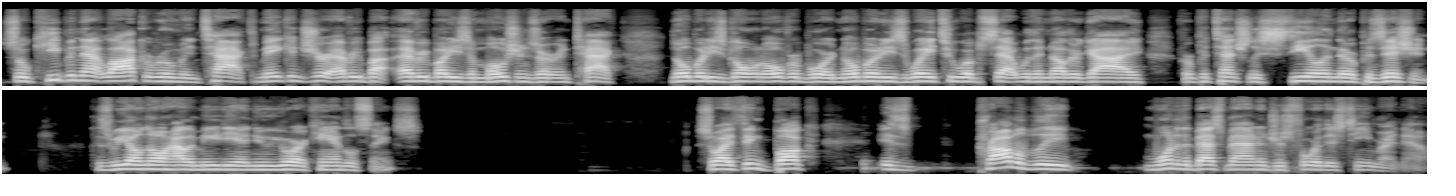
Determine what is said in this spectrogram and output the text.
So keeping that locker room intact, making sure everybody everybody's emotions are intact. Nobody's going overboard. Nobody's way too upset with another guy for potentially stealing their position. Because we all know how the media in New York handles things. So I think Buck is probably one of the best managers for this team right now.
